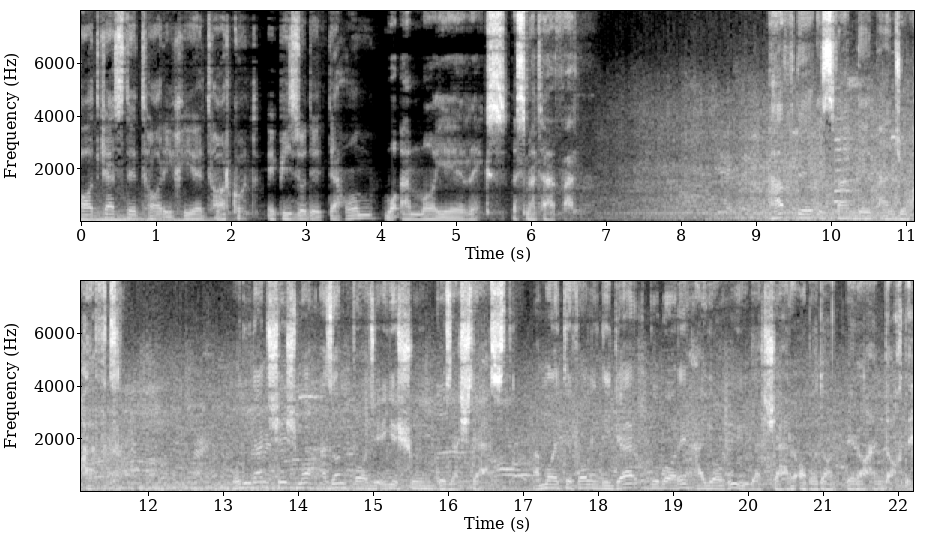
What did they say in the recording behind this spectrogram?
پادکست تاریخی تارکوت اپیزود دهم معمای رکس قسمت اول. هفت اسفند پنج و هفت. حدوداً شش ماه از آن فاجعه شوم گذشته است. اما اتفاقی دیگر دوباره هیاهویی در شهر آبادان به راه انداخته.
